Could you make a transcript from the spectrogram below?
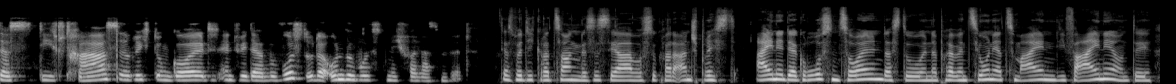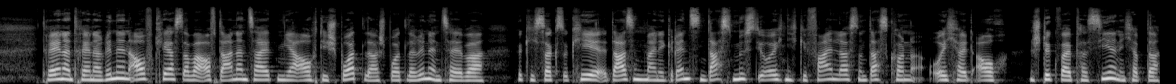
dass die Straße Richtung Gold entweder bewusst oder unbewusst nicht verlassen wird. Das würde ich gerade sagen. Das ist ja, was du gerade ansprichst, eine der großen Säulen, dass du in der Prävention ja zum einen die Vereine und die Trainer, Trainerinnen aufklärst, aber auf der anderen Seite ja auch die Sportler, Sportlerinnen selber wirklich sagst, okay, da sind meine Grenzen, das müsst ihr euch nicht gefallen lassen und das kann euch halt auch ein Stück weit passieren. Ich habe da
